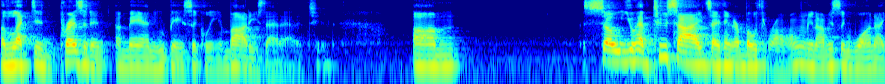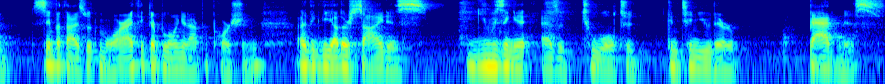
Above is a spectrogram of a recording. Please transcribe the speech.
elected president a man who basically embodies that attitude. Um, so you have two sides. I think are both wrong. I mean, obviously, one I sympathize with more. I think they're blowing it out of proportion. I think the other side is using it as a tool to continue their badness.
